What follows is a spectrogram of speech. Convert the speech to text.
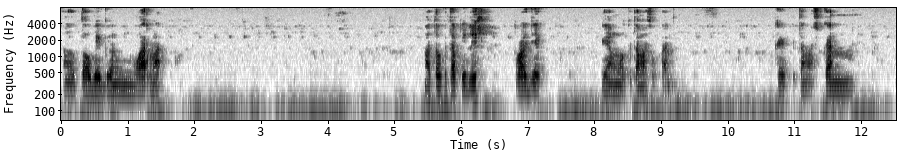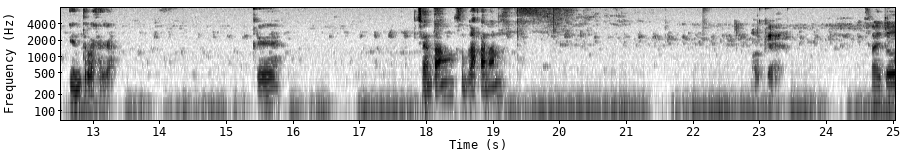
atau background warna atau kita pilih project yang mau kita masukkan. Oke kita masukkan intro saja. Oke. Centang sebelah kanan. Oke. Setelah itu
